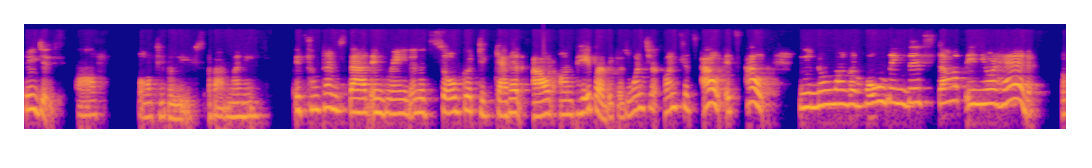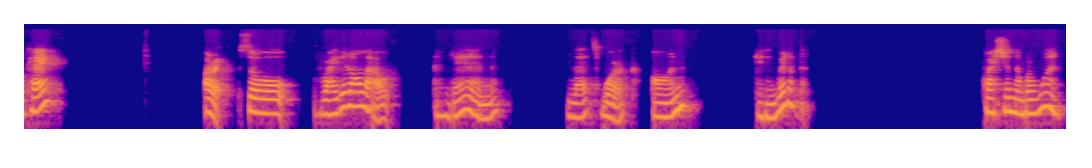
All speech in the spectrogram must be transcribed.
pages of faulty beliefs about money. It's sometimes that ingrained, and it's so good to get it out on paper because once you're once it's out, it's out. You're no longer holding this stuff in your head. Okay. All right. So write it all out, and then let's work on getting rid of them. Question number one.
